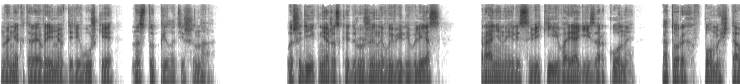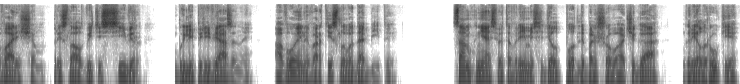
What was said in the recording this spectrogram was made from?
на некоторое время в деревушке наступила тишина. Лошадей княжеской дружины вывели в лес, раненые лесовики и варяги из Арконы, которых в помощь товарищам прислал Витязь Сивер, были перевязаны, а воины Вартислава добиты. Сам князь в это время сидел подле большого очага, грел руки,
